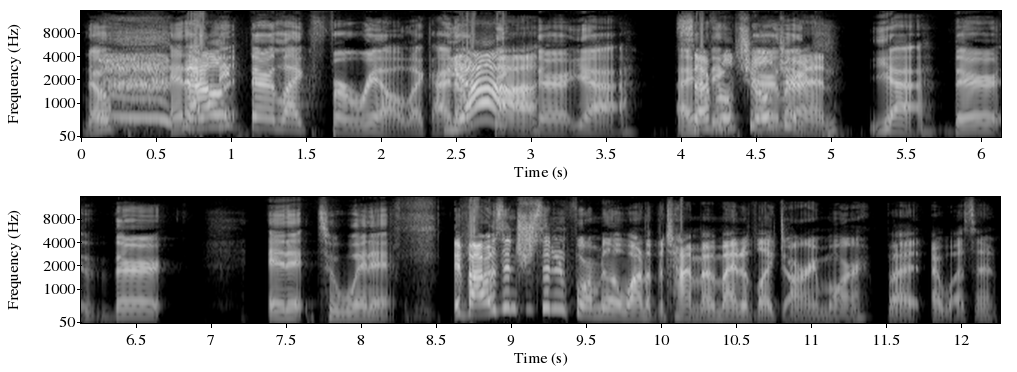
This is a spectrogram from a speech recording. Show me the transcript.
nope. And Now- I think they're like for real. Like I don't Yeah. think they're yeah. I Several think they're, like- children. yeah, they're they're in it to win it. if I was interested in Formula One at the time, I might have liked Ari more, but I wasn't.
